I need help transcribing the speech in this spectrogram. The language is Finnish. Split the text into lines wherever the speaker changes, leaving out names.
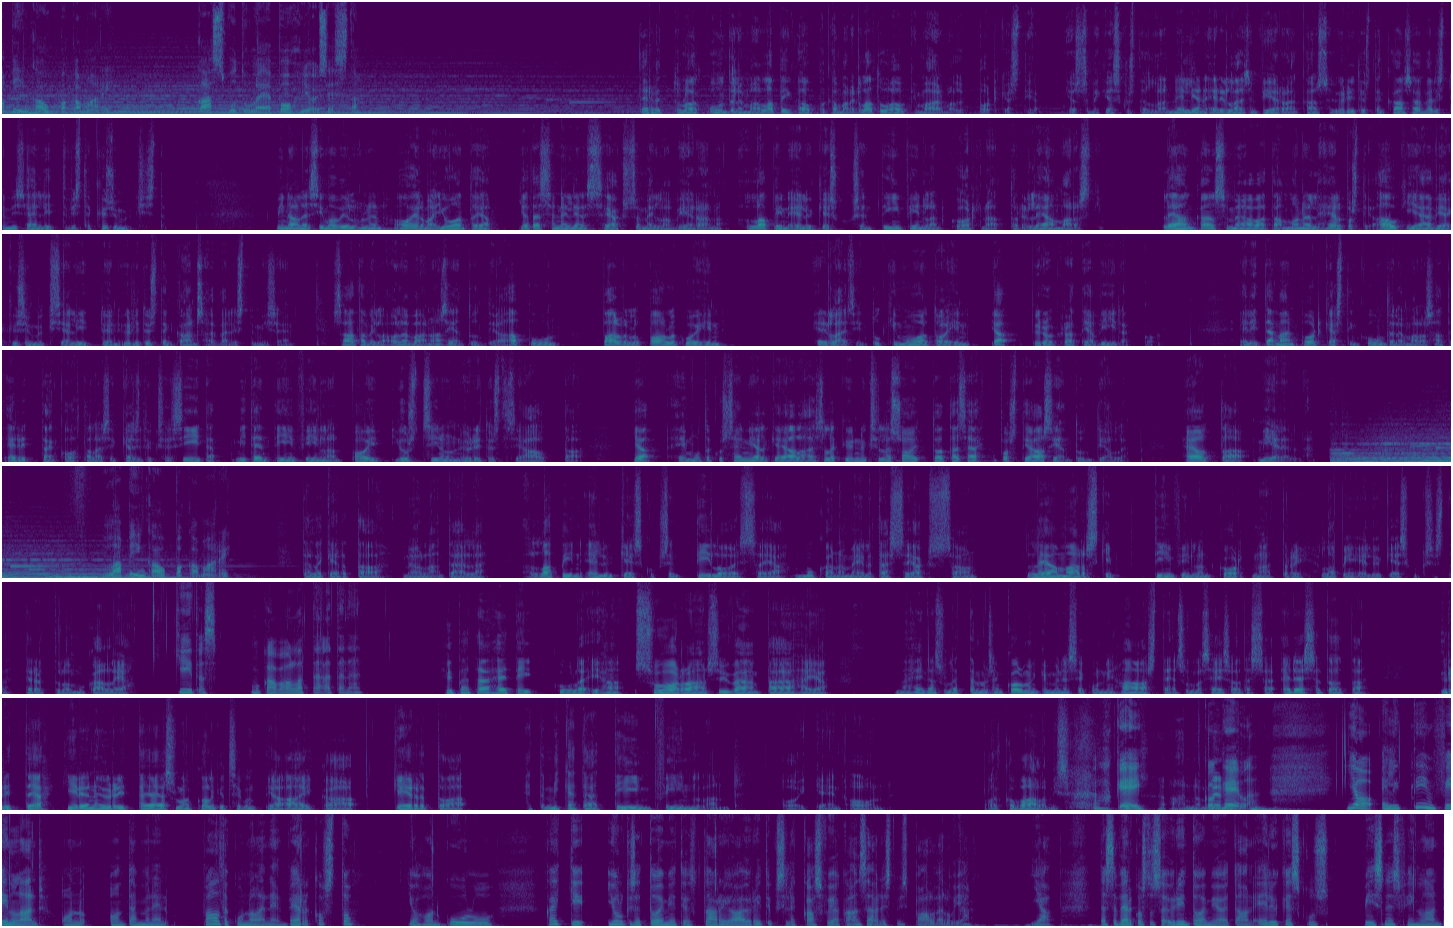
Lapin kauppakamari. Kasvu tulee pohjoisesta.
Tervetuloa kuuntelemaan Lapin kauppakamarin Latu auki maailmalle podcastia, jossa me keskustellaan neljän erilaisen vieraan kanssa yritysten kansainvälistymiseen liittyvistä kysymyksistä. Minä olen Simo Vilhunen, ohjelman juontaja, ja tässä neljännessä jaksossa meillä on vieraana Lapin elykeskuksen Team Finland-koordinaattori Lea Marski. Lean kanssa me avataan monelle helposti auki jääviä kysymyksiä liittyen yritysten kansainvälistymiseen, saatavilla olevaan asiantuntija-apuun, palvelupolkuihin, erilaisiin tukimuotoihin ja byrokratiaviidakkoon. Eli tämän podcastin kuuntelemalla saat erittäin kohtalaisen käsityksen siitä, miten Team Finland voi just sinun yritystäsi auttaa. Ja ei muuta kuin sen jälkeen alhaisella kynnyksellä soittoa tai sähköpostia asiantuntijalle. He auttaa mielellään.
Lapin kauppakamari.
Tällä kertaa me ollaan täällä Lapin elykeskuksen tiloissa ja mukana meillä tässä jaksossa on Lea Marski, Team Finland koordinaattori Lapin elykeskuksesta. Tervetuloa mukaan Lea.
Kiitos. Mukava olla täällä tänään.
Hypätään heti kuule ihan suoraan syvään päähän ja mä heitän sulle tämmöisen 30 sekunnin haasteen. Sulla seisoo tässä edessä tuota, yrittäjä, kiireinen yrittäjä ja sulla on 30 sekuntia aikaa kertoa, että mikä tämä Team Finland oikein on. Oletko valmis?
Okei, okay. kokeillaan. Mennä. Joo, eli Team Finland on, on tämmöinen valtakunnallinen verkosto, johon kuuluu kaikki julkiset toimijat, jotka tarjoaa yrityksille kasvu- ja kansainvälistymispalveluja. Ja tässä verkostossa ydintoimijoita on Elykeskus, Business Finland,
